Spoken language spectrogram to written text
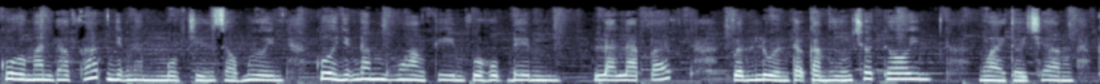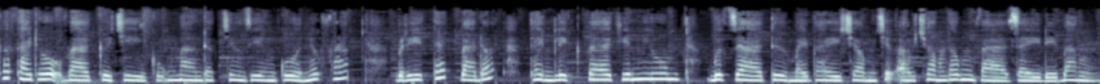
của màn bạc Pháp những năm 1960, của những năm hoàng kim của hộp đêm La La Paz, vẫn luôn tạo cảm hứng cho tôi. Ngoài thời trang, các thái độ và cử chỉ cũng mang đặc trưng riêng của nước Pháp. Brigitte Bardot thành lịch và khiêm nhung bước ra từ máy bay trong chiếc áo tròn lông và giày đế bằng.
